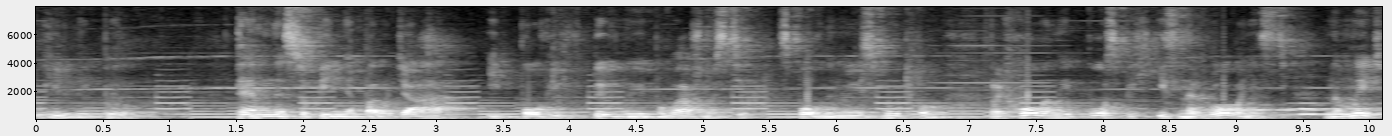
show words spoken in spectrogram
вугільний пил. Темне сопіння паротяга і повів дивної поважності, сповненої смутком, прихований поспіх і знервованість на мить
